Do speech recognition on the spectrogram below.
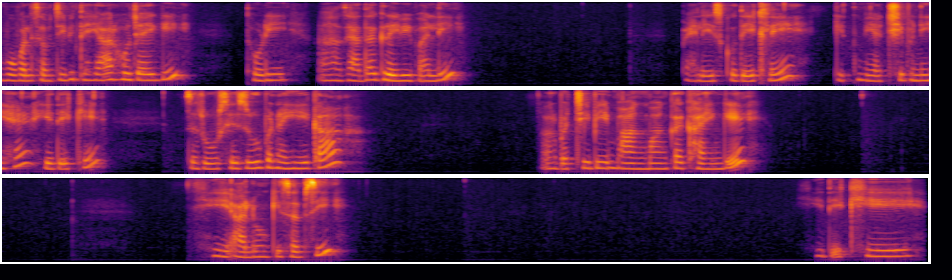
वो वाली सब्ज़ी भी तैयार हो जाएगी, थोड़ी ज़्यादा ग्रेवी वाली। पहले इसको देख लें, कितनी अच्छी बनी है, ये देखें। ज़रूर से ज़रूर बनाइएगा। और बच्चे भी मांग मांग कर खाएँगे। ये आलूओं की सब्ज़ी। ये देखिए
